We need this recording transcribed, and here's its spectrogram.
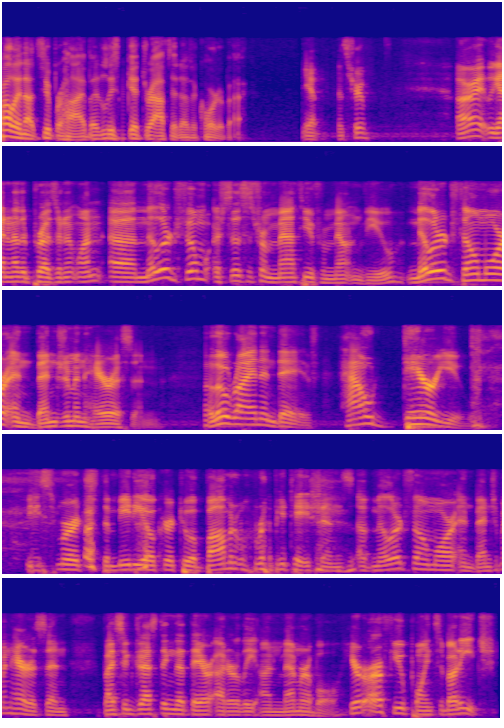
probably not super high, but at least get drafted as a quarterback. Yep, that's true. All right, we got another president one. Uh, Millard Fillmore. So this is from Matthew from Mountain View. Millard Fillmore and Benjamin Harrison. Hello, Ryan and Dave. How dare you besmirch the mediocre to abominable reputations of Millard Fillmore and Benjamin Harrison by suggesting that they are utterly unmemorable? Here are a few points about each.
